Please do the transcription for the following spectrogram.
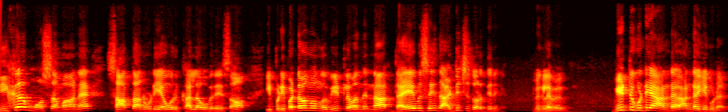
மிக மோசமான சாத்தானுடைய ஒரு கள்ள உபதேசம். இப்படிப்பட்டவங்க உங்க வீட்டுல வந்துன்னா தயவு செய்து அடிச்சு துரத்திடுங்க. இவங்களை வீட்டுக்குட்டேயே அண்டை அண்டை வைக்கக்கூடாது.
